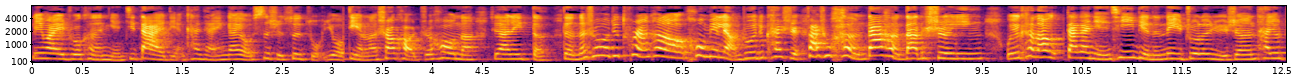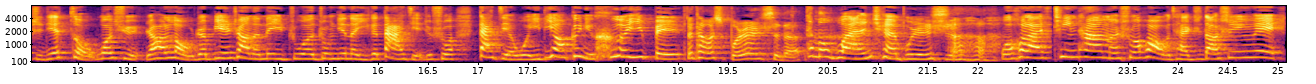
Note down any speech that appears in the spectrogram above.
另外一桌可能年纪大一点，看起来应该有四十岁左右。点了烧烤之后呢，就在那里等，等的时候就突然看到后面两桌就开始发出很大很大的声音，我就看到大概年轻一点的那一桌的女生，她就直接走过去，然后搂着边上的那一桌中间的一个大姐，就说：“大姐，我一定要跟你喝一杯。”但他们是不认识的。他们完全不认识。我后来听他们说话，我才知道是因为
